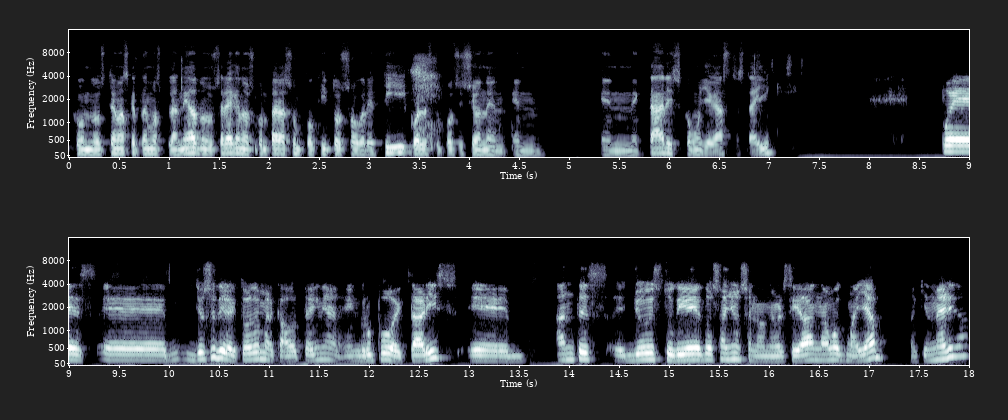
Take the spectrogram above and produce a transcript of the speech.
con los temas que tenemos planeados, nos gustaría que nos contaras un poquito sobre ti, cuál es tu posición en, en, Nectaris, cómo llegaste hasta ahí. Pues eh, yo soy director de Mercadotecnia en Grupo Hectaris. Eh, antes eh, yo estudié dos años en la Universidad de Nahuac Mayab, aquí en Mérida,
